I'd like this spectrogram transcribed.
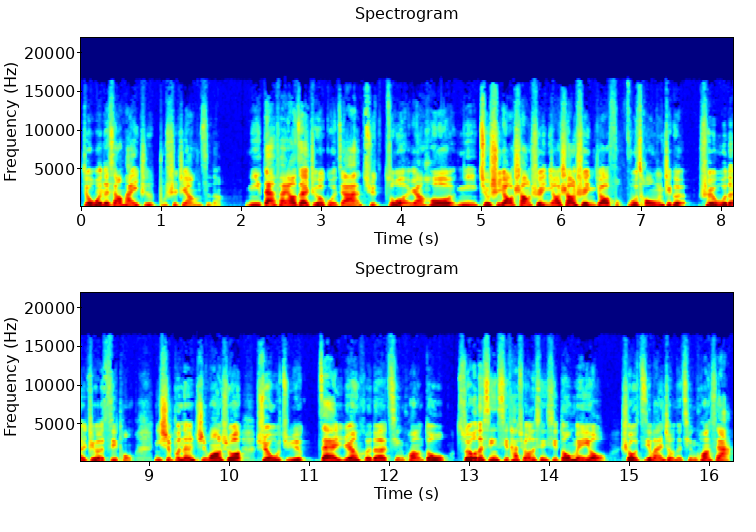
就我的想法一直不是这样子的。你但凡要在这个国家去做，然后你就是要上税，你要上税，你就要服服从这个税务的这个系统。你是不能指望说税务局在任何的情况都所有的信息，他需要的信息都没有收集完整的情况下，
